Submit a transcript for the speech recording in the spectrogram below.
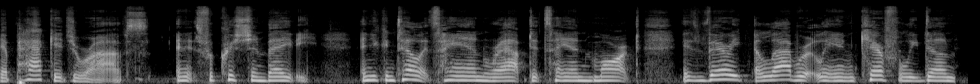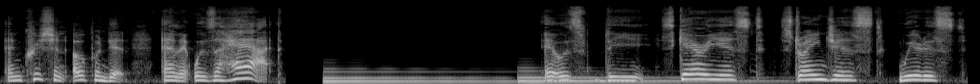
a package arrives and it's for Christian Beatty. And you can tell it's hand wrapped, it's hand marked. It's very elaborately and carefully done. And Christian opened it and it was a hat. It was the scariest, strangest, weirdest,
